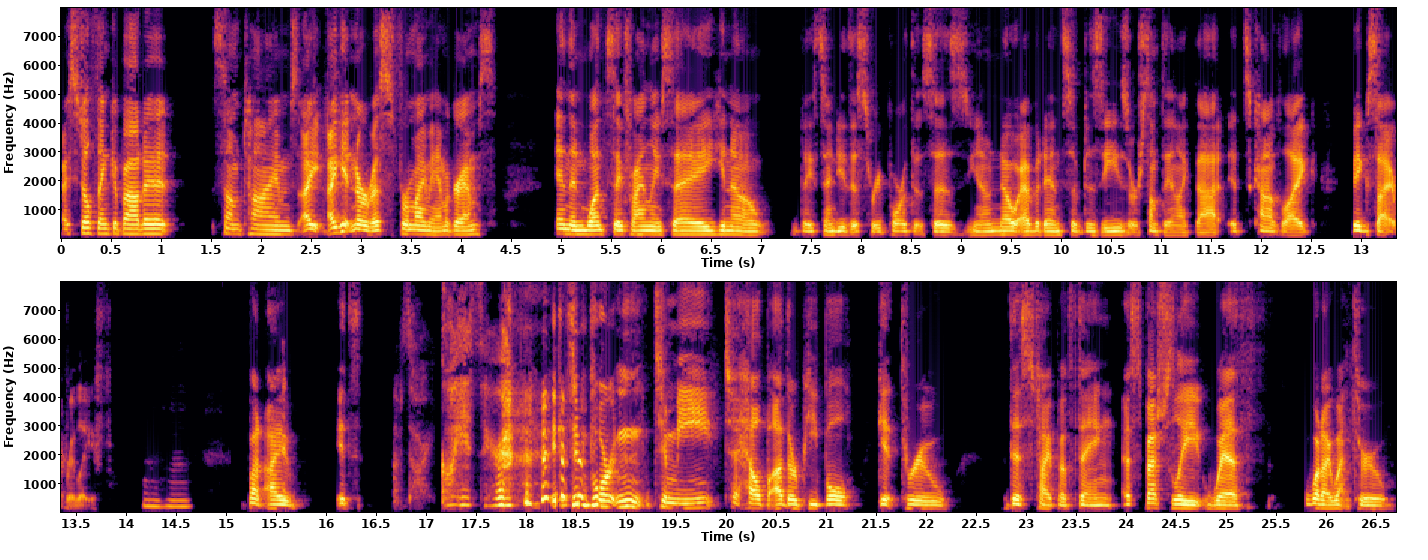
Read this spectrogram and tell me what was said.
I still think about it sometimes. I I get nervous for my mammograms. And then once they finally say, you know, they send you this report that says, you know, no evidence of disease or something like that, it's kind of like big sigh of relief. Mm-hmm. But I, it's, I'm sorry. Go ahead, Sarah. it's important to me to help other people get through this type of thing, especially with what I went through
